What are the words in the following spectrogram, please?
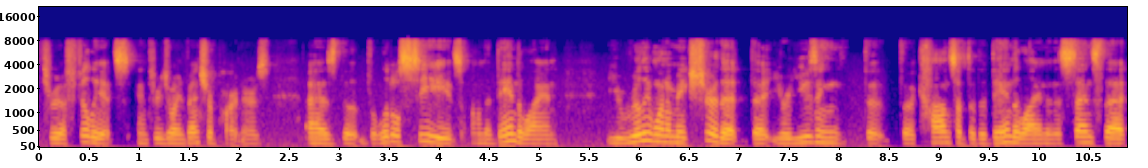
through affiliates and through joint venture partners as the, the little seeds on the dandelion, you really want to make sure that, that you're using the, the concept of the dandelion in the sense that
